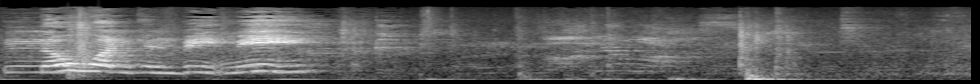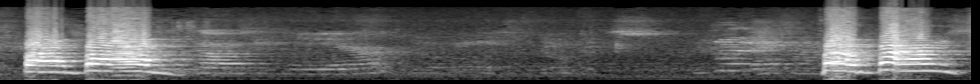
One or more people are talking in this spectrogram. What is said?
No one can beat me. Bam bam! Bam bam!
